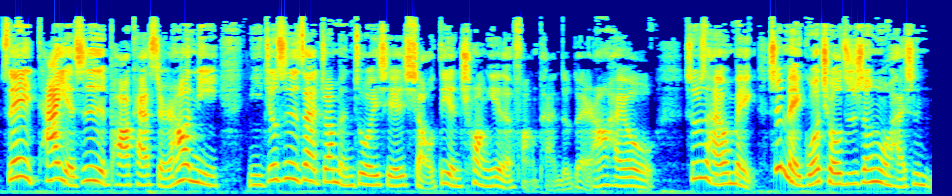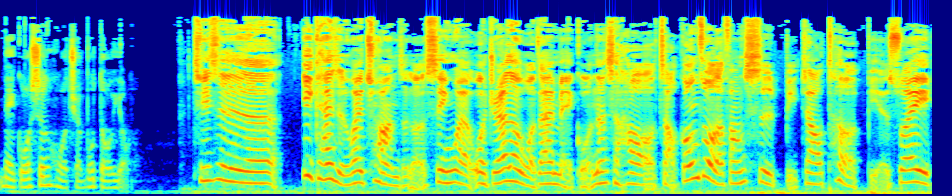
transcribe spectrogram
所以他也是 podcaster，然后你你就是在专门做一些小店创业的访谈，对不对？然后还有是不是还有美是美国求职生活还是美国生活全部都有？其实一开始会创这个，是因为我觉得我在美国那时候找工作的方式比较特别，所以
